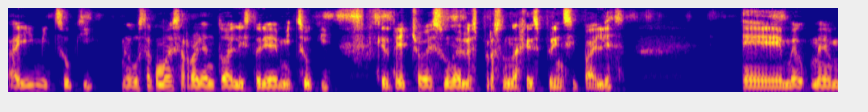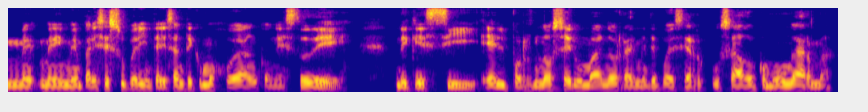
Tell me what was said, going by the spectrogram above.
ahí Mitsuki. Me gusta cómo desarrollan toda la historia de Mitsuki, que de hecho es uno de los personajes principales. Eh, me, me, me, me, parece súper interesante cómo juegan con esto de, de que si él por no ser humano realmente puede ser usado como un arma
